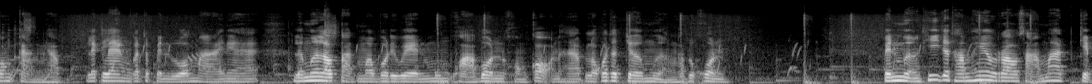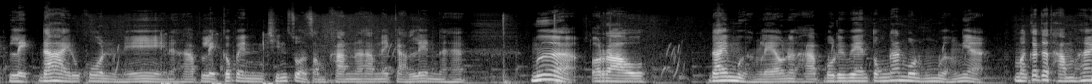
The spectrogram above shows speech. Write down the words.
ป้องกันครับแรกๆมันก็จะเป็นรั้วไม้เนี่ยฮะแล้วเมื่อเราตัดมาบริเวณมุมขวาบนของเกาะนะครับ เราก็จะเจอเหมืองครับทุกคน เป็นเหมืองที่จะทำให้เราสามารถเก็บเหล็กได้ทุกคนนี่นะครับ เหล็กก็เป็นชิ้นส่วนสำคัญนะครับในการเล่นนะฮะเมื่อเราได้เหมืองแล้วนะครับ บริเวณตรงด้านบนของเหมืองเนี่ยมันก็จะทำให้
